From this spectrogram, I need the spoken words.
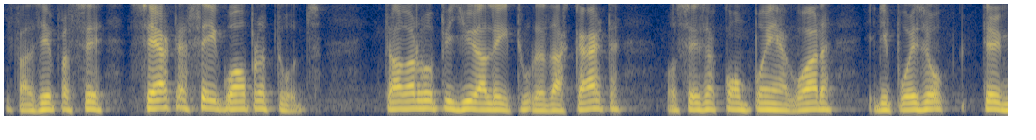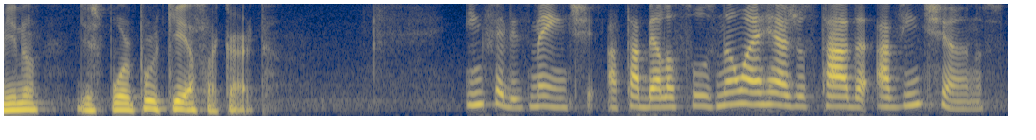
E fazer para ser certo é ser igual para todos. Então agora eu vou pedir a leitura da carta, vocês acompanhem agora e depois eu termino de expor por que essa carta. Infelizmente, a tabela SUS não é reajustada há 20 anos,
